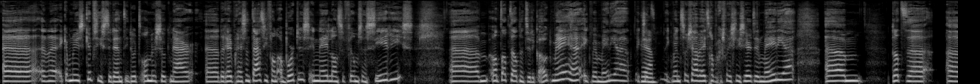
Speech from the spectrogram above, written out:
eh, en, eh, ik heb nu een scriptiestudent die doet onderzoek naar eh, de representatie van abortus in Nederlandse films en series. Ehm, want dat telt natuurlijk ook mee. Hè? Ik ben media. Ik, Ja. zit, ik ben sociaal wetenschapper gespecialiseerd in media. Ehm, dat, eh,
